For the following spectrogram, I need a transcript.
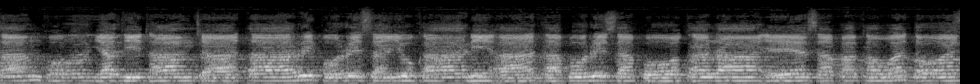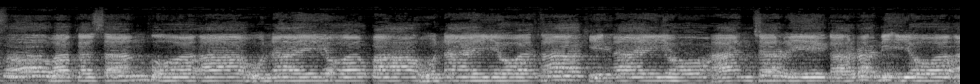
สังโฆยะทิทางจัตตาริปุริสยุคานิอาตาปุริสปุคลาเอสภะคะวะโตสาวกสังโฆอาหุนายโยปาหุนายโยทักขินายโยอัญชรีกรณิโยอ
